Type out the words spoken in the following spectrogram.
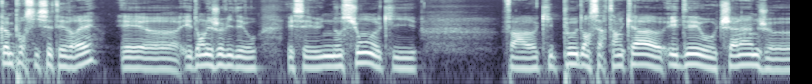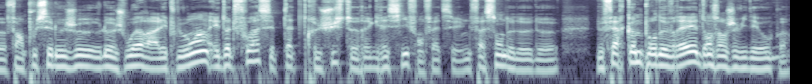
comme pour si c'était vrai, et, euh, et dans les jeux vidéo. Et c'est une notion euh, qui enfin euh, qui peut dans certains cas euh, aider au challenge euh, enfin pousser le jeu le joueur à aller plus loin et d'autres fois c'est peut-être juste régressif en fait c'est une façon de, de, de, de faire comme pour de vrai dans un jeu vidéo quoi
